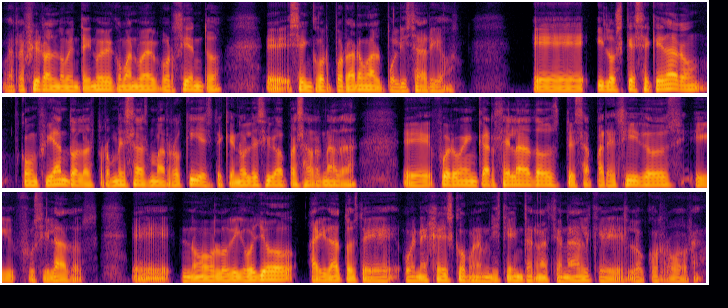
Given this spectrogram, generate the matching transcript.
me refiero al 99,9%, eh, se incorporaron al Polisario. Eh, y los que se quedaron, confiando a las promesas marroquíes de que no les iba a pasar nada, eh, fueron encarcelados, desaparecidos y fusilados. no lo digo yo, hay datos de ONGs como Amnistía Internacional que lo corroboran.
